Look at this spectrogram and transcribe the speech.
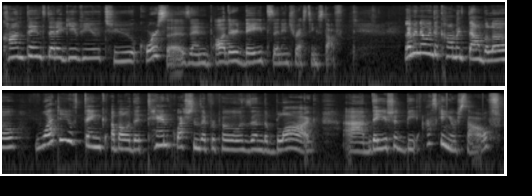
content that I give you to courses and other dates and interesting stuff. Let me know in the comment down below what do you think about the 10 questions I proposed in the blog um, that you should be asking yourself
